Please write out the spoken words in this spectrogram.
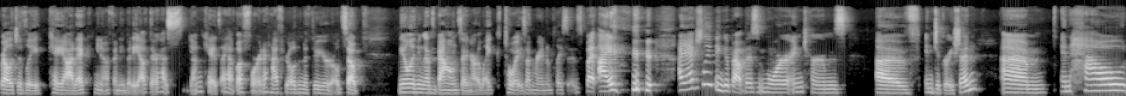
relatively chaotic. You know, if anybody out there has young kids, I have a four and a half year old and a three year old, so the only thing that's balancing are like toys on random places but i i actually think about this more in terms of integration um, and how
